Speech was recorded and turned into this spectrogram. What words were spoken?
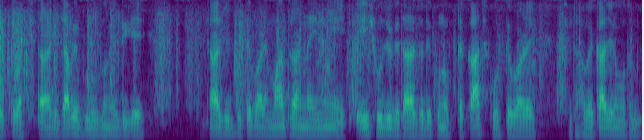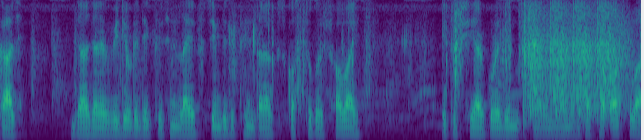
দেখতে পাচ্ছি। তারা কি যাবে ব্লু জোনের দিকে। তারা যদি যেতে পারে, মাদ্রার নাই নেট এই সুযোগে তারা যদি কোনো একটা কাজ করতে পারে, সেটা হবে কাজের মতন কাজ। যারা যারা ভিডিওটি দেখতেছেন লাইভ স্ট্রিমটি দেখতেছেন, তারা কষ্ট করে সবাই একটু শেয়ার করে দিন কাছে, অথবা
